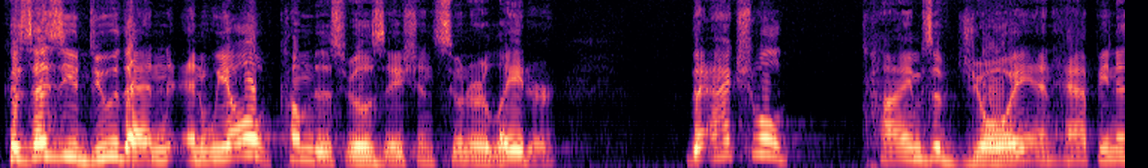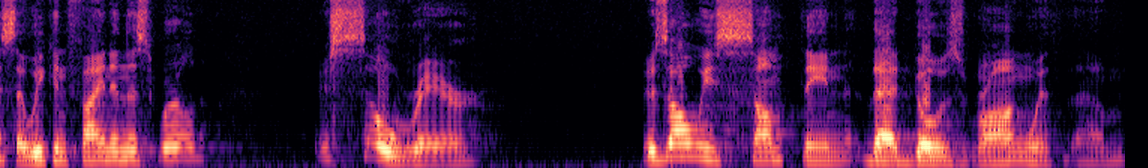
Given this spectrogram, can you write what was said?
Because as you do that, and, and we all come to this realization sooner or later, the actual times of joy and happiness that we can find in this world, they're so rare. There's always something that goes wrong with them.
